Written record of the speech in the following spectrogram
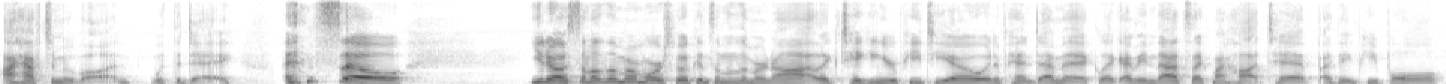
I have to move on with the day. And so you know, some of them are more spoken, some of them are not. Like taking your PTO in a pandemic, like I mean that's like my hot tip. I think people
